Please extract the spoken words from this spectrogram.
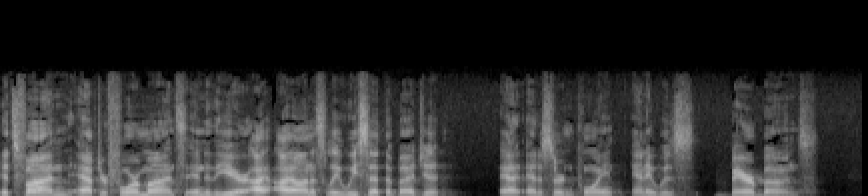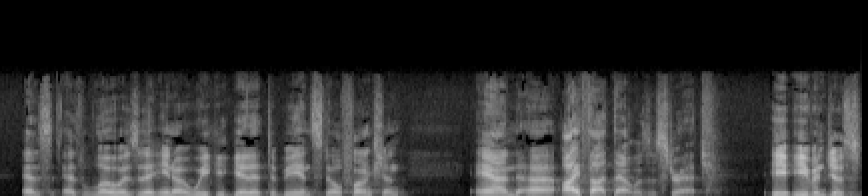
it's fun after four months into the year. I, I honestly, we set the budget at, at a certain point, and it was bare bones as as low as it, you know we could get it to be and still function. And uh, I thought that was a stretch, e- even just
